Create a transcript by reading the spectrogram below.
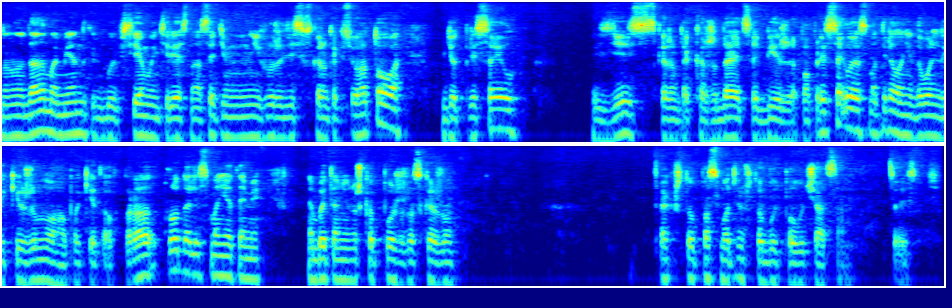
Но на данный момент как бы всем интересно. А с этим у них уже здесь, скажем так, все готово. Идет пресейл. Здесь, скажем так, ожидается биржа. По пресейлу я смотрел, они довольно-таки уже много пакетов продали с монетами. Об этом немножко позже расскажу. Так что посмотрим, что будет получаться. То есть,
